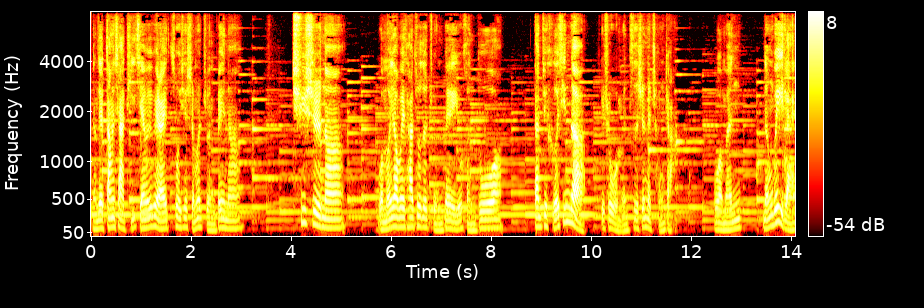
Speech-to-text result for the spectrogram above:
能在当下提前为未来做些什么准备呢？趋势呢，我们要为它做的准备有很多，但最核心的就是我们自身的成长。我们能未来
